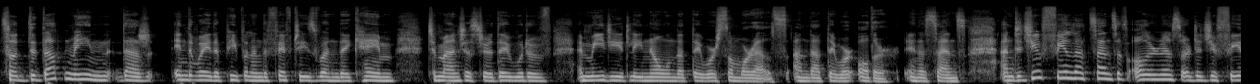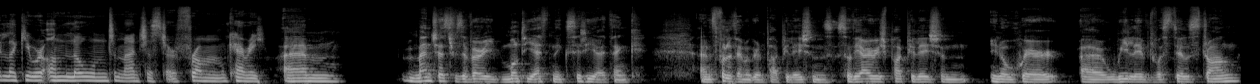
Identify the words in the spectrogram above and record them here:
So, did that mean that in the way that people in the 50s, when they came to Manchester, they would have immediately known that they were somewhere else and that they were other in a sense? And did you feel that sense of otherness or did you feel like you were on loan to Manchester from Kerry? Um, Manchester is a very multi ethnic city, I think. And it's full of immigrant populations. So the Irish population, you know, where uh, we lived was still strong,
